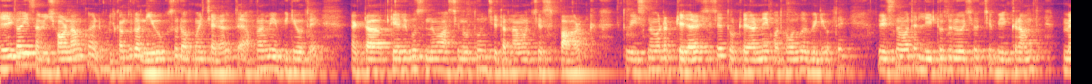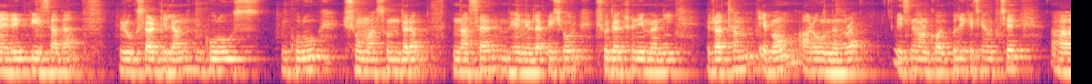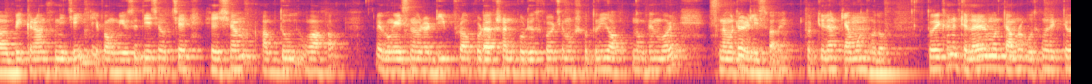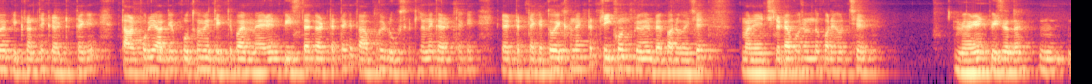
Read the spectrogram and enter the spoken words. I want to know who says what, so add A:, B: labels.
A: হে guys আমি Swarnam and welcome to the new episode of my channel তো এখন আমি এই ভিডিওতে একটা তেলেগু সিনেমা আসছে নতুন, যেটার নাম হচ্ছে স্পার্ক তো এই সিনেমাটার ট্রেলার এসেছে, তো ট্রেলার নিয়ে কথা বলব ভিডিওতে। তো এই সিনেমাটার লিড রোলে রয়েছে হচ্ছে বিক্রান্ত ম্যারিড পিরজাদা রুকসার দিলন গুরু গুরু সোমা সুন্দরম, নাসার ভেনুলা কিশোর সুদর্শনী মানি, রথম এবং আরও অন্যান্যরা। এই সিনেমার গল্প লিখেছে হচ্ছে বিক্রান্ত নিজেই এবং মিউজিক দিয়েছে হচ্ছে হেশাম আব্দুল ওয়াহাব এবং এই সিনেমাটা ডিপ র প্রোডাকশান প্রডিউস করেছে এবং সতেরোই নভেম্বরে সিনেমাটা রিলিজ পাবে। তো ট্রেলার কেমন হলো? তো এখানে ট্রেলারের মধ্যে আমরা প্রথমে দেখতে পাই বিক্রান্তের ক্যারেক্টারটাকে, তারপরে আগে প্রথমে দেখতে পাই ম্যারেন পিসদা ক্যারেক্টারটাকে, তারপরে রুকসাটলানের ক্যারেক্টারটাকে ক্যারেক্টারটাকে। তো এখানে একটা ত্রিকোণ প্রেমের ব্যাপার রয়েছে। মানে ছেলেটা পছন্দ করে হচ্ছে ম্যারিন পিজাদা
